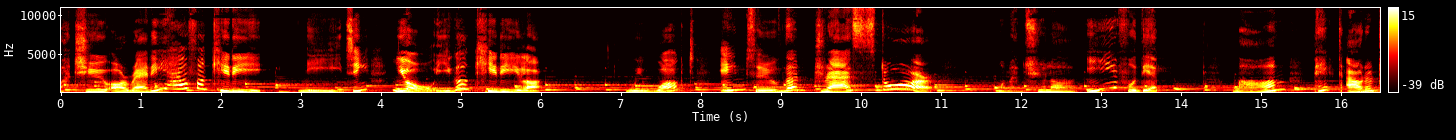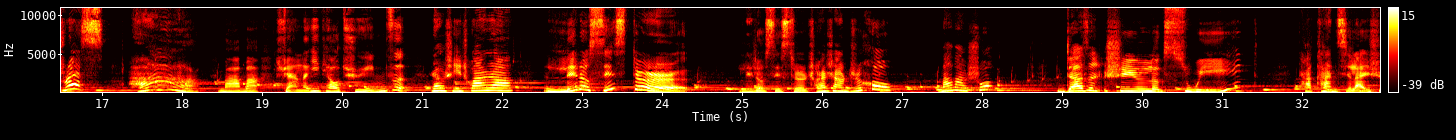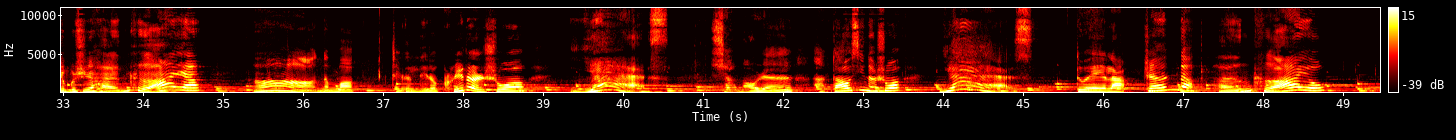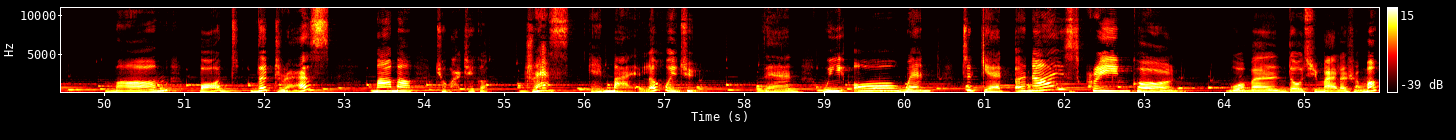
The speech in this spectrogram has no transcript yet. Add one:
：“But you already have a kitty，你已经有一个 kitty 了。” We walked into the dress store，我们去了衣服店。Mom picked out a dress，哈，妈妈选了一条裙子，让谁穿啊？Little sister。Little sister 穿上之后。妈妈说 ：“Doesn't she look sweet？” 她看起来是不是很可爱呀？啊，那么这个 little critter 说：“Yes。”小毛人很高兴地说：“Yes。”对了，真的很可爱哦。Mom bought the dress，妈妈就把这个 dress。给买了回去。 Then we all went to get an ice cream cone。我们都去买了什么？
